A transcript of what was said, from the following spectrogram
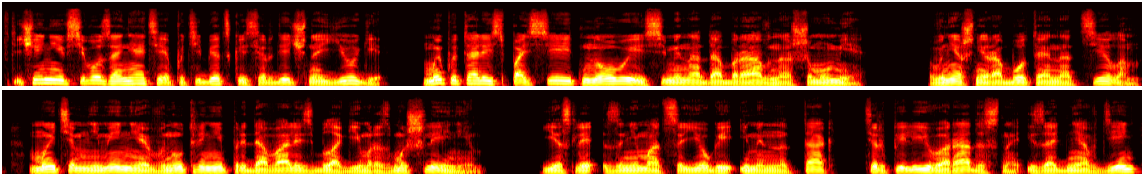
В течение всего занятия по тибетской сердечной йоге мы пытались посеять новые семена добра в нашем уме. Внешне работая над телом, мы, тем не менее, внутренне предавались благим размышлениям. Если заниматься йогой именно так, терпеливо, радостно, изо дня в день,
